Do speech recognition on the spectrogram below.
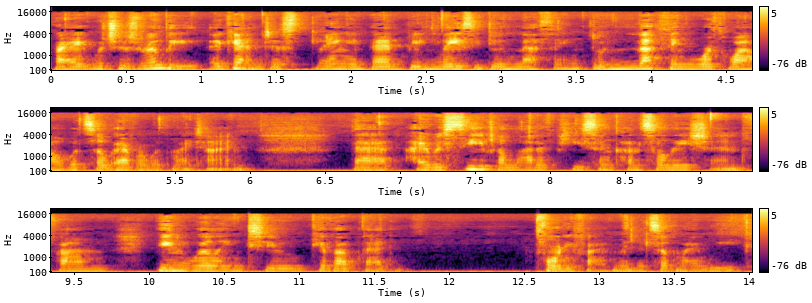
right, which is really again just laying in bed, being lazy, doing nothing, doing nothing worthwhile whatsoever with my time, that I received a lot of peace and consolation from being willing to give up that 45 minutes of my week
